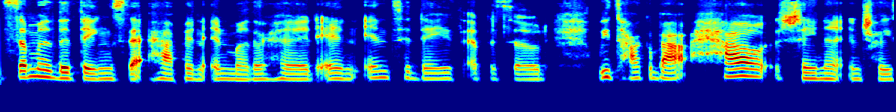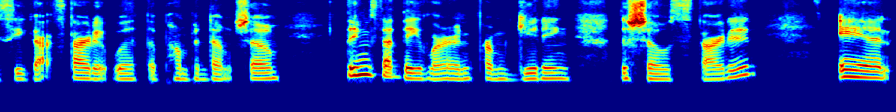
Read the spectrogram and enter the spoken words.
some of the things that happen in motherhood. And in today's episode, we talk about how Shayna and Tracy got started with the Pump and Dump show, things that they learned from getting the show started, and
